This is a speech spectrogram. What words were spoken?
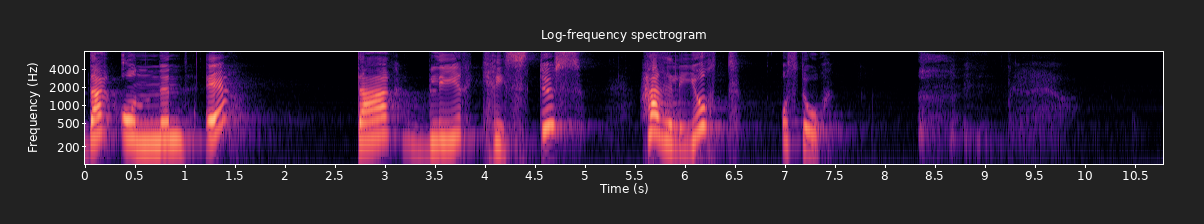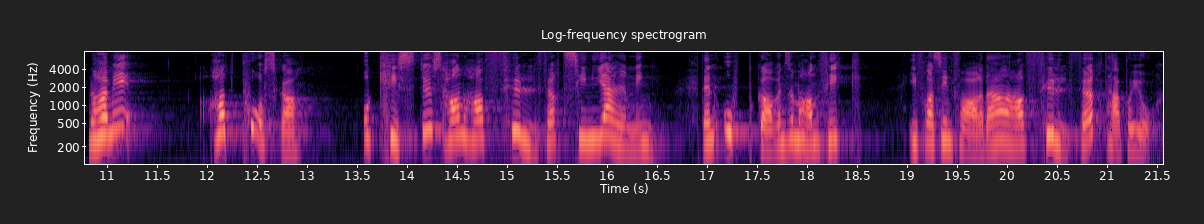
Der Ånden er, der blir Kristus herliggjort og stor. Nå har vi hatt påska, og Kristus har fullført sin gjerning. Den oppgaven som han fikk fra sin far, det han har fullført her på jord.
